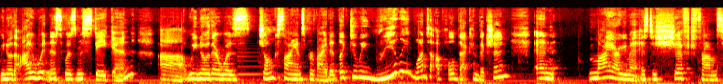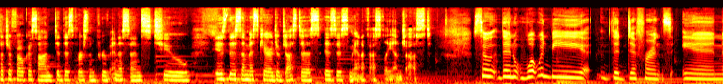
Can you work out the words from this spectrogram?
We know the eyewitness was mistaken. Uh, we know there was junk science provided. Like, do we really want to uphold that conviction? And my argument is to shift from such a focus on did this person prove innocence to is this a miscarriage of justice? Is this manifestly unjust? So then what would be the difference in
